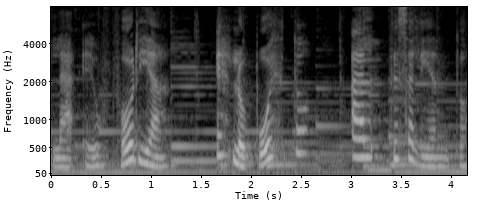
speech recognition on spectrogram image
La euforia es lo opuesto al desaliento.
